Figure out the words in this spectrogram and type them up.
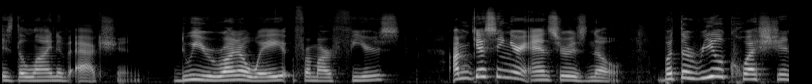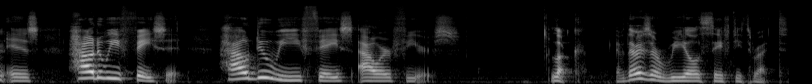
is the line of action? Do we run away from our fears? I'm guessing your answer is no. But the real question is how do we face it? How do we face our fears? Look, if there's a real safety threat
